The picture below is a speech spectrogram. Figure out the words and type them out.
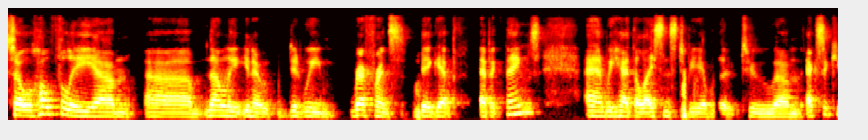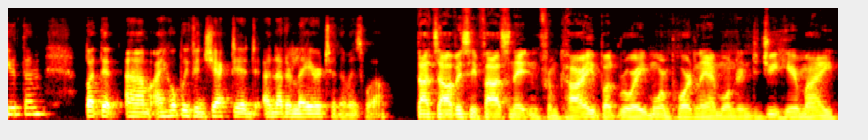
So hopefully, um, um, not only you know did we reference big ep- epic things, and we had the license to be able to, to um, execute them, but that um, I hope we've injected another layer to them as well. That's obviously fascinating from Kari, but Rory, more importantly, I'm wondering, did you hear my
